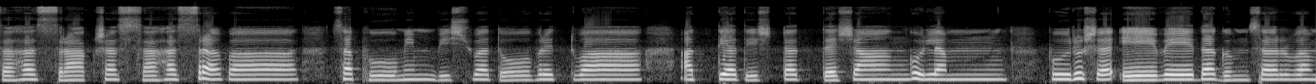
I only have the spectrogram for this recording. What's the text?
सहस्राक्षःसहस्रपात् स भूमिं विश्वतो वृत्वा अत्यतिष्ठद्दशाङ्गुलम् पुरुष एवेदगुं सर्वं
